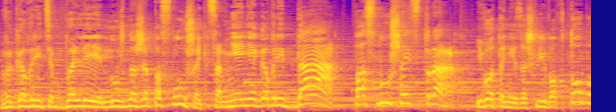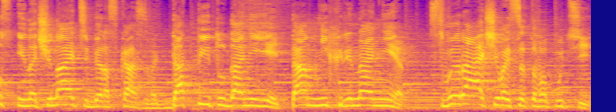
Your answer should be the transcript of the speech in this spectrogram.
Вы говорите, блин, нужно же послушать. Сомнение говорит, да, послушай страх. И вот они зашли в автобус и начинают тебе рассказывать, да ты туда не едь, там ни хрена нет. Сворачивай с этого пути.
